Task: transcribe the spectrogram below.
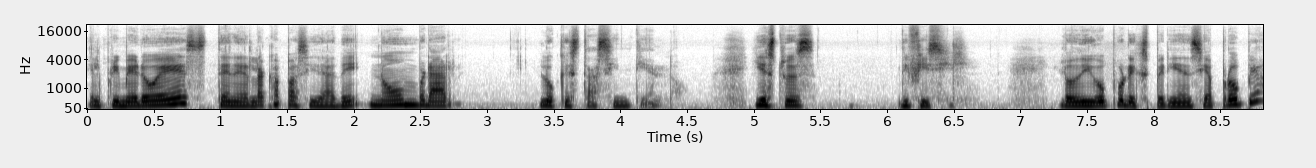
El primero es tener la capacidad de nombrar lo que estás sintiendo. Y esto es difícil. Lo digo por experiencia propia,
